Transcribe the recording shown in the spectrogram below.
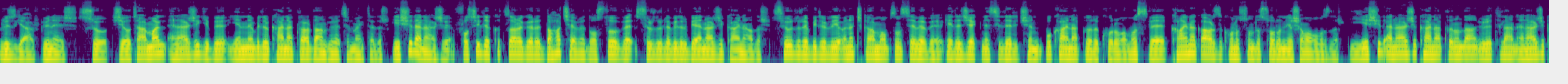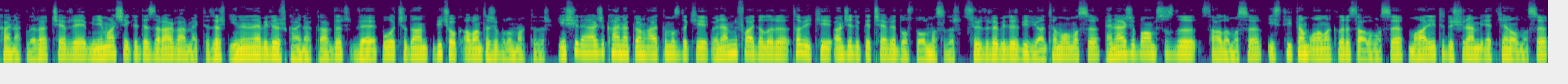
Rüzgar, güneş, su, jeotermal enerji gibi yenilebilir kaynaklardan üretilmektedir. Yeşil enerji, fosil yakıtlara göre daha çevre dostu ve sürdürülebilir bir enerji kaynağıdır. Sürdürülebilirliği öne çıkarmamızın sebebi, gelecek nesiller için bu kaynakları korumamız ve kaynak kaynak arzı konusunda sorun yaşamamızdır. Yeşil enerji kaynaklarından üretilen enerji kaynakları çevreye minimal şekilde zarar vermektedir. Yenilenebilir kaynaklardır ve bu açıdan birçok avantajı bulunmaktadır. Yeşil enerji kaynaklarının hayatımızdaki önemli faydaları tabii ki öncelikle çevre dostu olmasıdır. Sürdürülebilir bir yöntem olması, enerji bağımsızlığı sağlaması, istihdam olanakları sağlaması, maliyeti düşüren bir etken olması,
